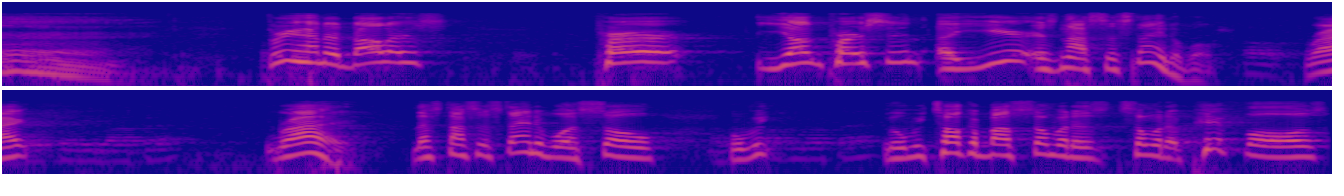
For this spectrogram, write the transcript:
Mm. $300 per young person a year is not sustainable, right? Right. That's not sustainable. And so when we when we talk about some of the some of the pitfalls,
